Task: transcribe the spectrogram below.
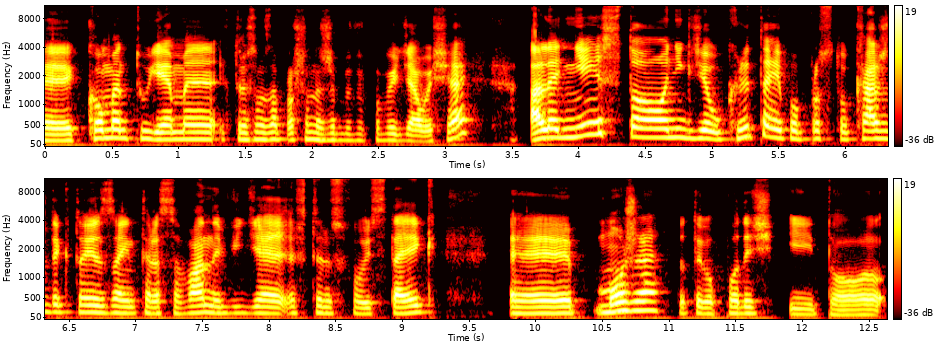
y, komentujemy, które są zaproszone, żeby wypowiedziały się, ale nie jest to nigdzie ukryte i po prostu każdy, kto jest zainteresowany, widzi w tym swój stake, y, może do tego podejść i to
